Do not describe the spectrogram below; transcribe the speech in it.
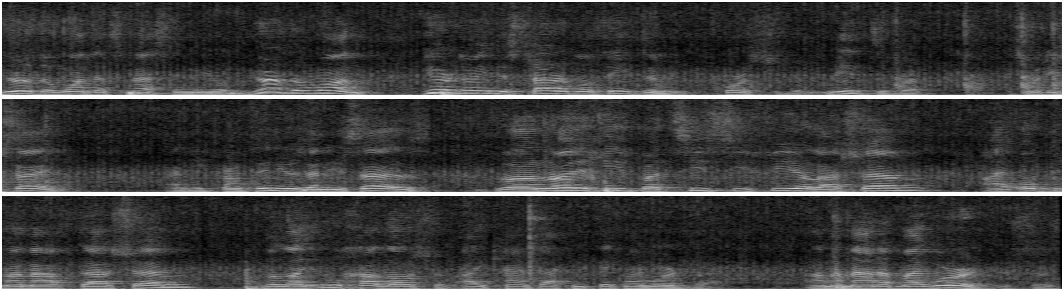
you're the one that's messing me up. You're the one, you're doing this terrible thing to me. Of course, you didn't mean to, but that's what he's saying. And he continues and he says, I open my mouth to Hashem, I can't actually take my word back. I'm a man of my word. This is,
